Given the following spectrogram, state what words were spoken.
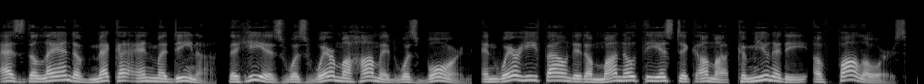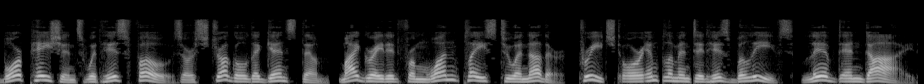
As the land of Mecca and Medina, the Hijaz was where Muhammad was born, and where he founded a monotheistic ummah community of followers, bore patience with his foes or struggled against them, migrated from one place to another, preached or implemented his beliefs, lived and died.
